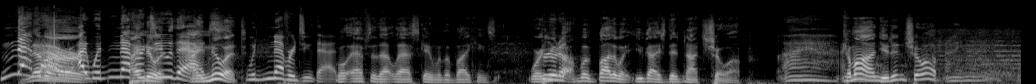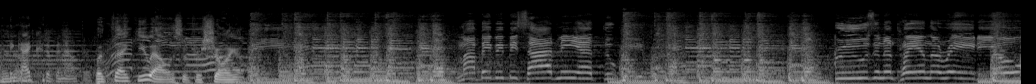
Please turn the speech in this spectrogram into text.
Never. Never. I would never I do it. that. I knew it. Would never do that. Well, after that last game with the Vikings, where Brutal. you, gu- well, by the way, you guys did not show up. I, I Come know. on, you didn't show up. I know. I think I could have been out there. But thank you, Allison, for showing up. My baby beside me at the wheel, cruising and playing the radio,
